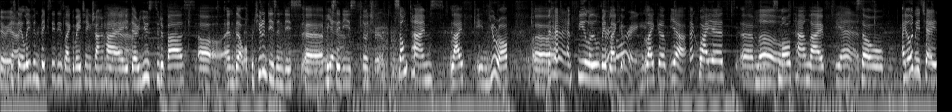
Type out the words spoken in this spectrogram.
too. Yeah. If they live in big cities like Beijing, Shanghai, yeah. they're used to the bus uh, and the opportunities in these uh, big yeah, cities. So true. Sometimes life in Europe uh, can feel a little bit like a, like a yeah quiet um, small town life. Yeah. So I no wouldn't say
